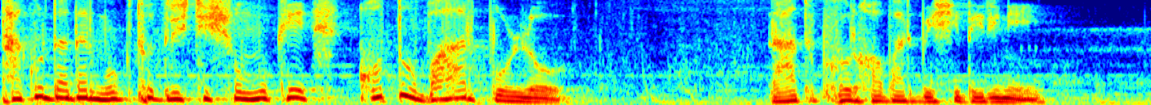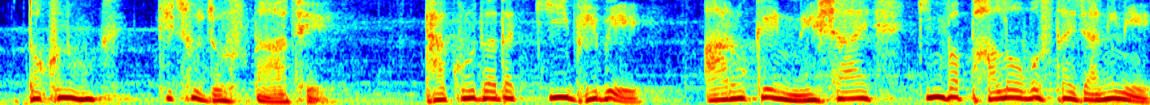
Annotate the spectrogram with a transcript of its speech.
ঠাকুরদাদার মুগ্ধ দৃষ্টির সম্মুখে কতবার পড়ল। রাত ভোর হবার বেশি দেরি নেই। তখনও কিছু জ্যোৎস্না আছে। ঠাকুরদাদা কি ভেবে আরকের নেশায় কিংবা ভালো অবস্থায় জানি নে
